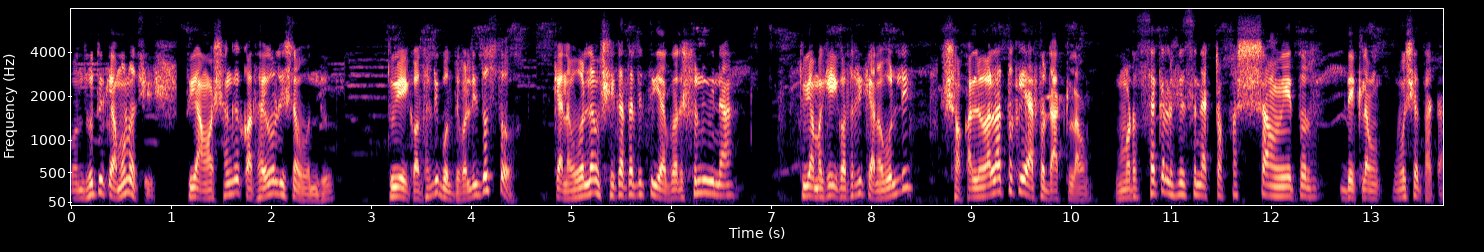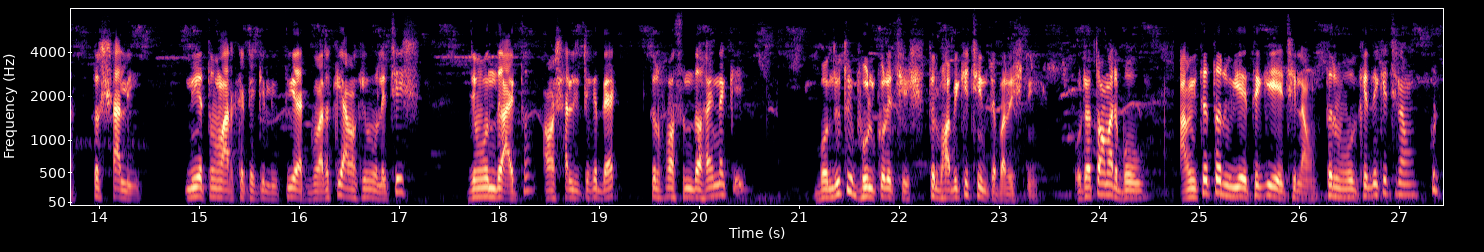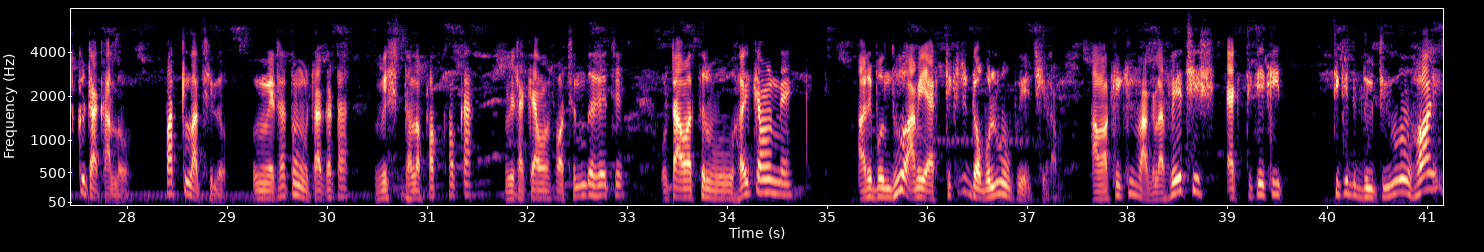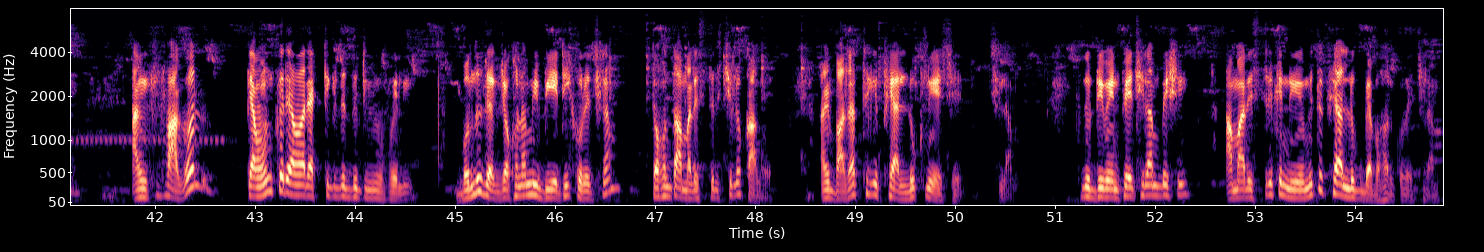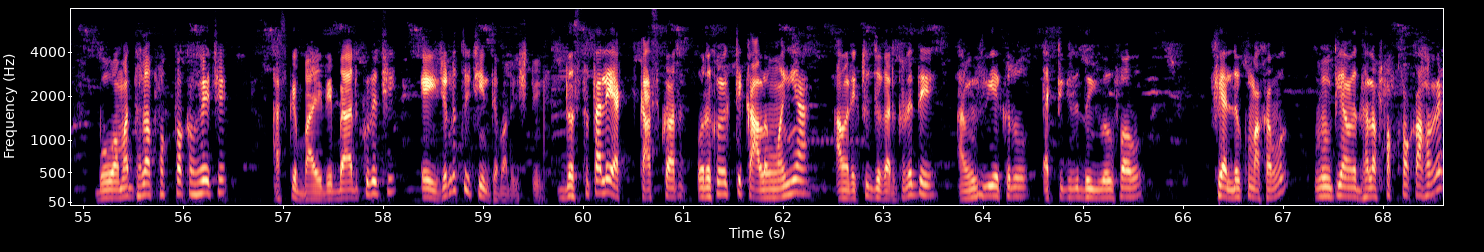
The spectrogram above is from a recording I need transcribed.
বন্ধু, তুই কেমন আছিস? তুই আমার সঙ্গে কথাই বলিস না বন্ধু। তুই এই কথাটি বলতে পারলি দোস্ত। কেন বললাম সে কথাটি তুই একবারে শুনবি না? তুই আমাকে এই কথাটি কেন বললি? সকালবেলা তোকে এত ডাকলাম। মোটর সাইকেল পেছনে একটা ফর্সা মেয়ে তোর দেখলাম বসে থাকা, তোর শালি। নিয়ে তো মার্কেটে গেলি। তুই একবার কি আমাকে বলেছিস যে, বন্ধু, আয় তো, আমার শালিটাকে দেখ, তোর পছন্দ হয় নাকি? বন্ধু, তুই ভুল করেছিস। তোর ভাবিকে চিনতে পারিসনি। ওটা তো আমার বউ। আমি তো তোর বিয়েতে গিয়েছিলাম। তোর বউকে দেখেছিলাম। কুটকুটা কালো। পাতলা ছিল। ওই মেয়েটা তো মোটা কাটা বেশ ধলা ফকফকা মেয়েটাকে আমার পছন্দ হয়েছে? ওটা আমার তোর বউ হয় কেমন নেই আরে বন্ধু, আমি এক টিকিটে ডবল বউ পেয়েছিলাম। আমাকে কি পাগলা পেয়েছিস? এক টিকিটে কি টিকিটে দুটি বউ হয়? আমি কি পাগল? কেমন করে আমার এক টিকিটে দুটি বউ পেলি? বন্ধু, দেখ, যখন আমি বিয়েটি করেছিলাম, তখন তো আমার স্ত্রী ছিল কালো। আমি বাজার থেকে ফেয়ার লুক নিয়ে এসেছিলাম। কিন্তু ডিমেন্ড পেয়েছিলাম বেশি। আমার স্ত্রীকে নিয়মিত ফেয়ার লুক ব্যবহার করেছিলাম। বউ আমার ধলা ফকফকা হয়েছে। আজকে বাইরে বার করেছি, এই জন্য তুই চিনতে পারিস তুই দোস্ত, তাহলে এক কাজ কর, ওরকম একটি কালো মাইয়া আমার একটু জোগাড় করে দে, আমি বিয়ে করব, একটি করে দুই বউ পাবো ফেয়ার লোক মাখাবো, রুটি আমার ধারা ফক ফকা হবে।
